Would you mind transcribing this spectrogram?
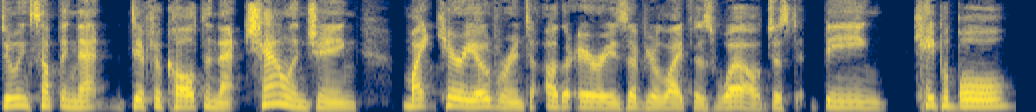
doing something that difficult and that challenging might carry over into other areas of your life as well. Just being capable,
